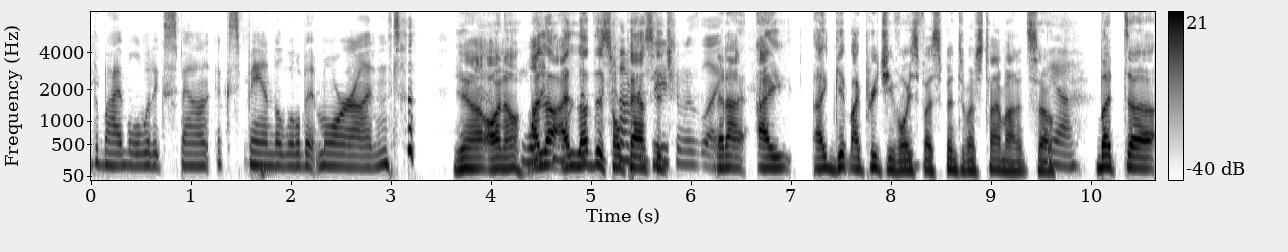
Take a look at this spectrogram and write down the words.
the Bible would expand expand a little bit more on Yeah, oh, I know. I, lo- I love this whole passage, like. and I, I, I get my preachy voice if I spend too much time on it. So, Yeah. but uh,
